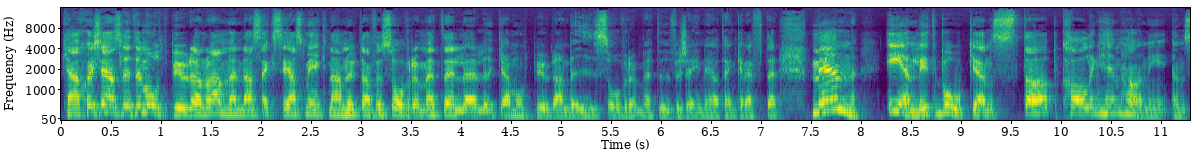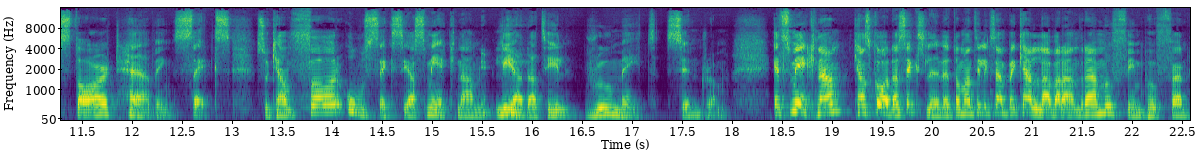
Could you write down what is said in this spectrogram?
Kanske känns lite motbjudande att använda sexiga smeknamn utanför sovrummet eller lika motbjudande i sovrummet i och för sig när jag tänker efter. Men enligt boken Stop calling him honey and start having sex så kan för osexiga smeknamn leda till roommate syndrome. Ett smeknamn kan skada sexlivet om man till exempel kallar varandra muffinpuffen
